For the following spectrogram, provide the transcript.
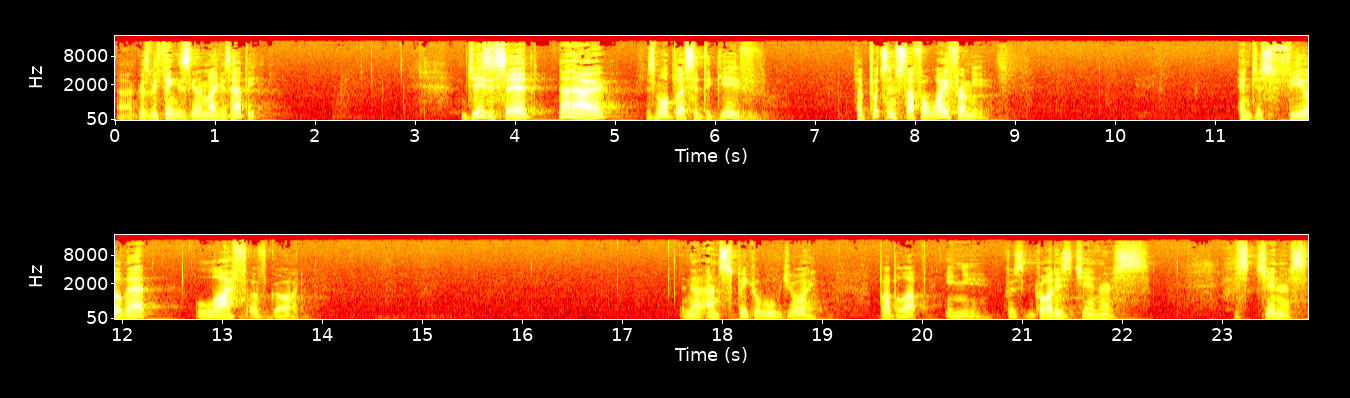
because uh, we think it's going to make us happy. Jesus said, no, no, it's more blessed to give. So put some stuff away from you and just feel that life of God and that unspeakable joy bubble up in you because God is generous. He's generous.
